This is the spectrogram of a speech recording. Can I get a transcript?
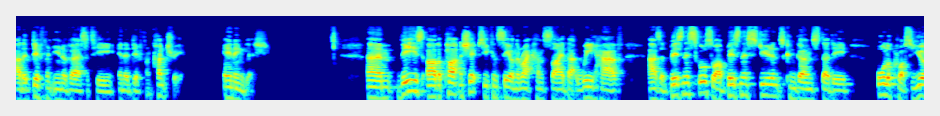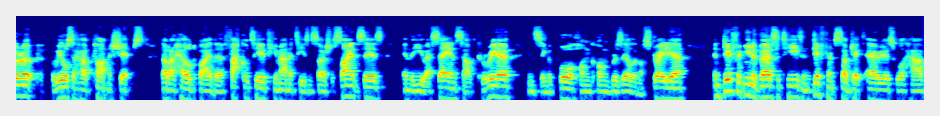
at a different university in a different country in English. Um, these are the partnerships you can see on the right hand side that we have as a business school. So our business students can go and study all across Europe. We also have partnerships that are held by the Faculty of Humanities and Social Sciences in the USA and South Korea, in Singapore, Hong Kong, Brazil, and Australia. And different universities and different subject areas will have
